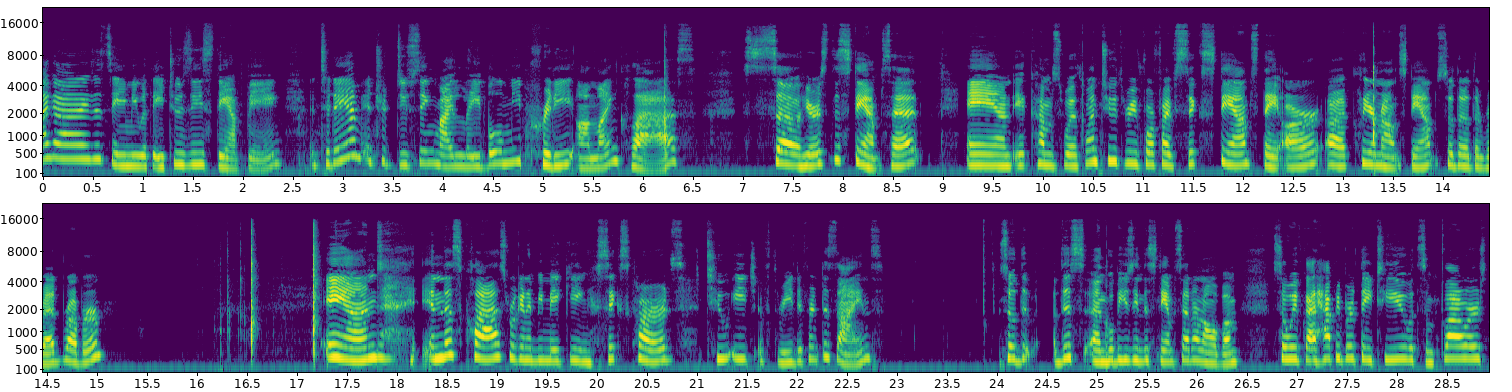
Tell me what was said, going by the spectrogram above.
Hi guys, it's Amy with A to Z Stamping, and today I'm introducing my Label Me Pretty online class. So here's the stamp set, and it comes with one, two, three, four, five, six stamps. They are uh, clear mount stamps, so they're the red rubber. And in this class, we're going to be making six cards, two each of three different designs. So the, this, and we'll be using the stamp set on all of them. So we've got Happy Birthday to You with some flowers.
